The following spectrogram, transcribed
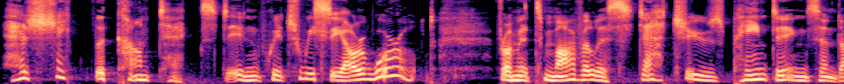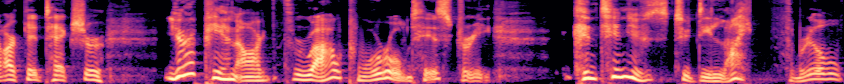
has shaped the context in which we see our world. From its marvelous statues, paintings, and architecture, European art throughout world history continues to delight, thrill,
